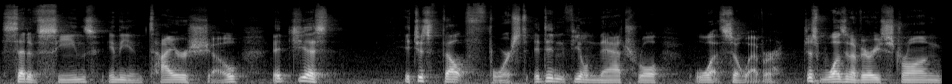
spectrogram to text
set of scenes in the entire show. It just it just felt forced. It didn't feel natural whatsoever. Just wasn't a very strong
